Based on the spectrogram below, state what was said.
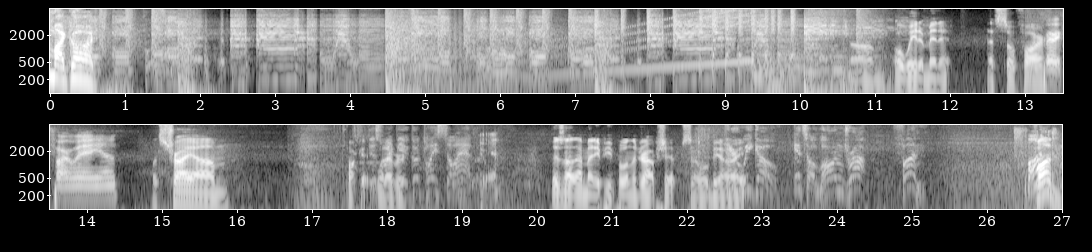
my god. Um, oh wait a minute. That's so far. Very far away, yeah. Let's try, um... Fuck it, This whatever. might be a good place to land. Yeah. There's not that many people in the dropship, so we'll be Here alright. we go. It's a long drop. Fun. Fun!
